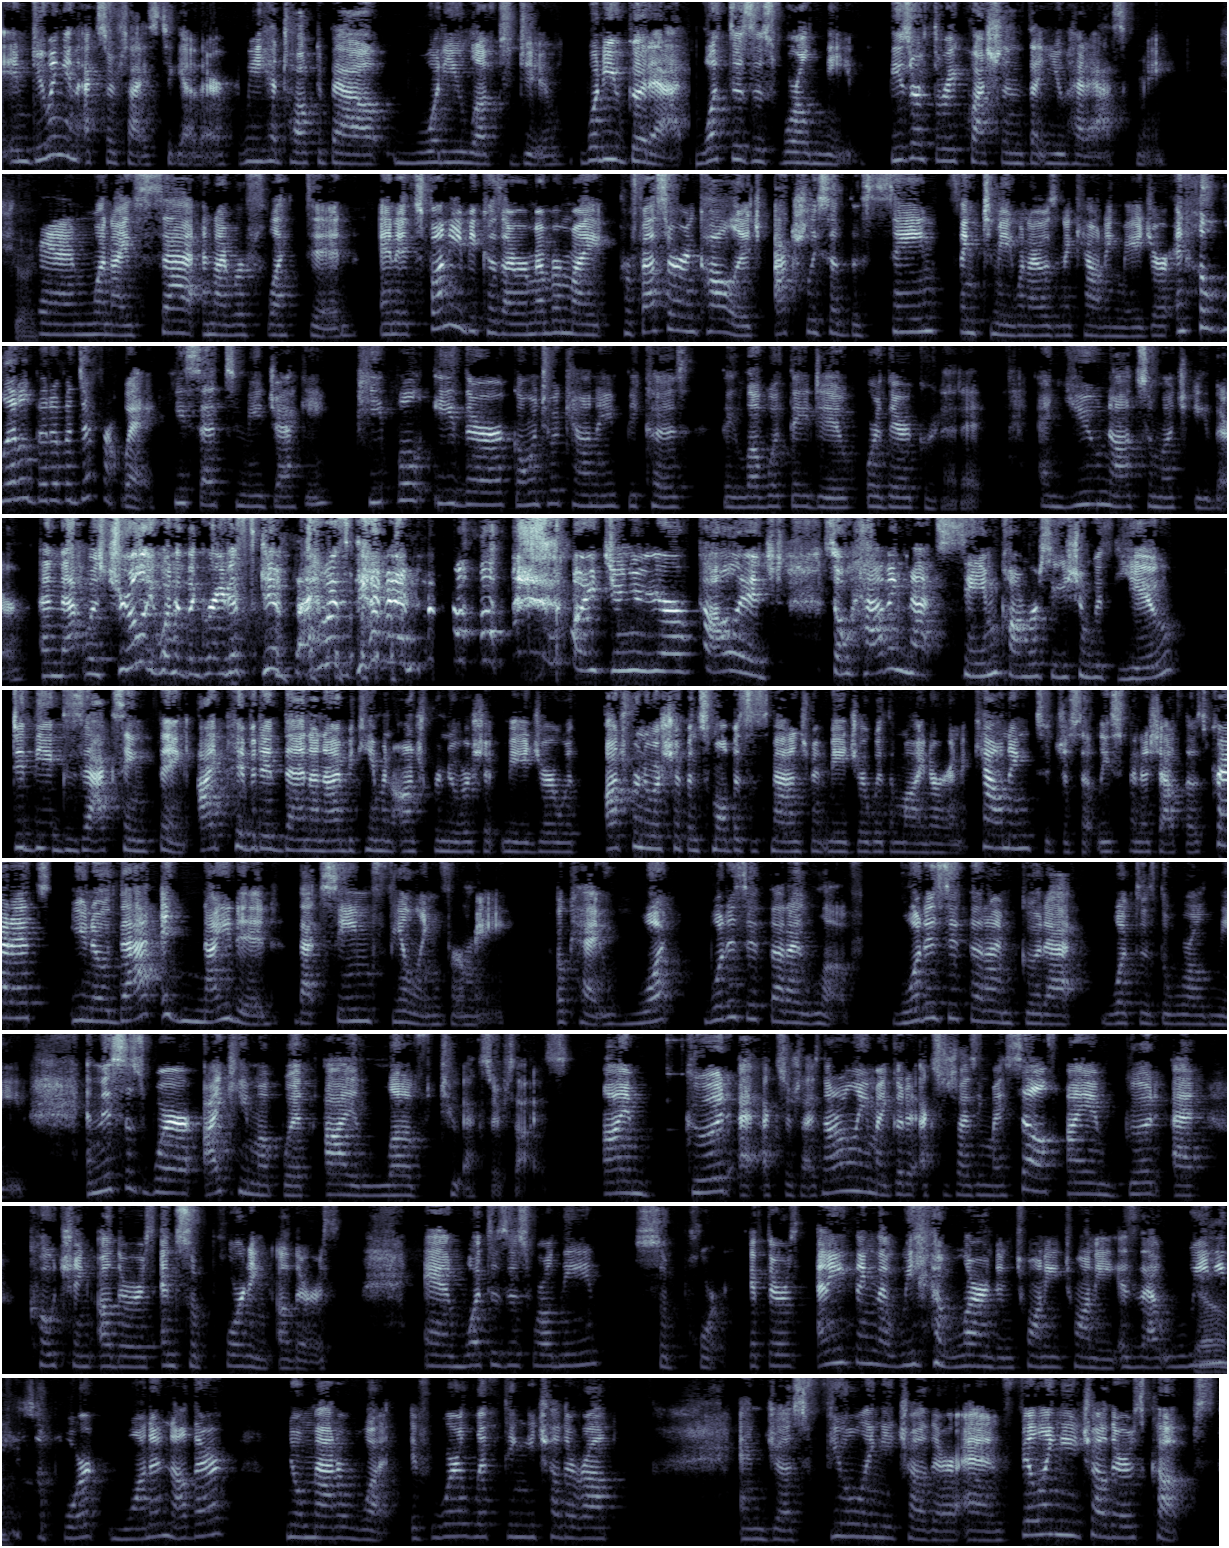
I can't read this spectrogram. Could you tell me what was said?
in doing an exercise together, we had talked about what do you love to do? What are you good at? What does this world need? These are three questions that you had asked me. Sure. And when I sat and I reflected, and it's funny because I remember my professor in college actually said the same thing to me when I was an accounting major in a little bit of a different way. He said to me, Jackie, people either go into accounting because they love what they do or they're good at it. And you, not so much either. And that was truly one of the greatest gifts I was given my junior year of college. So having that same conversation with you did the exact same thing. I pivoted then and I became an entrepreneurship major with entrepreneurship and small business management major with a minor in accounting to just at least finish out those credits. You know, that ignited that same feeling for me. Okay, what what is it that I love? What is it that I'm good at? What does the world need? And this is where I came up with I love to exercise. I'm good at exercise. Not only am I good at exercising myself, I am good at coaching others and supporting others. And what does this world need? Support. If there's anything that we have learned in 2020 is that we yeah. need to support one another no matter what. If we're lifting each other up and just fueling each other and filling each other's cups,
